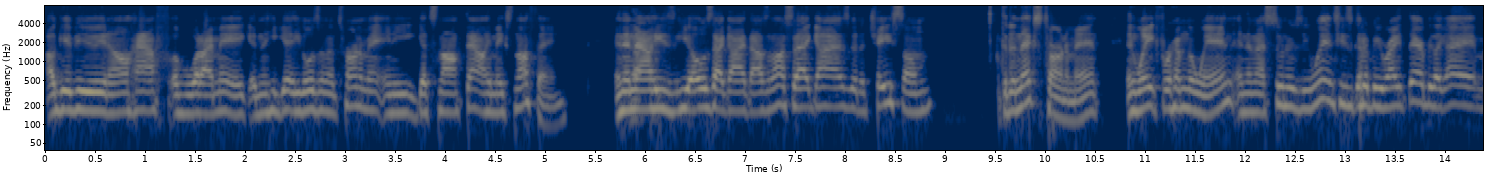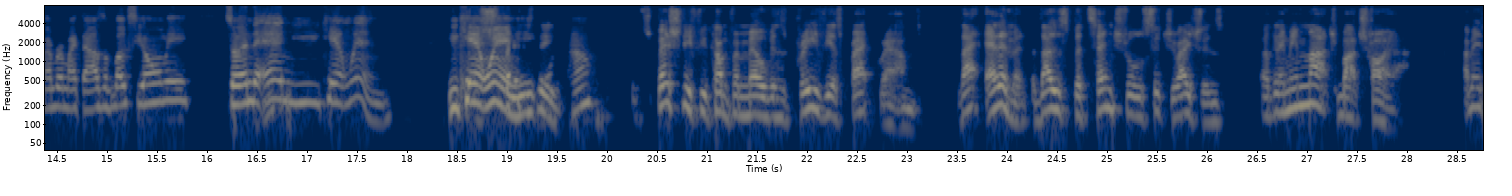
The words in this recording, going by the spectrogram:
I'll give you, you know, half of what I make. And then he get he goes in the tournament and he gets knocked out. He makes nothing. And then yeah. now he's he owes that guy a thousand dollars. So that guy is gonna chase him to the next tournament and wait for him to win. And then as soon as he wins, he's gonna be right there, be like, hey, remember my thousand bucks you owe me? So in the mm-hmm. end, you can't win. You can't win. You, you know? Especially if you come from Melvin's previous background, that element, those potential situations are going to be much, much higher. I mean,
